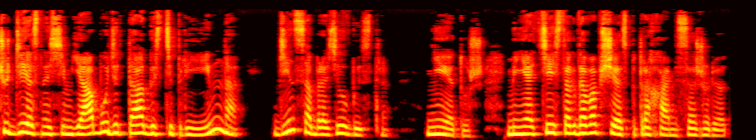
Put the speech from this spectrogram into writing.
чудесная семья будет так гостеприимна...» Дин сообразил быстро. «Нет уж, меня тесть тогда вообще с потрохами сожрет.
